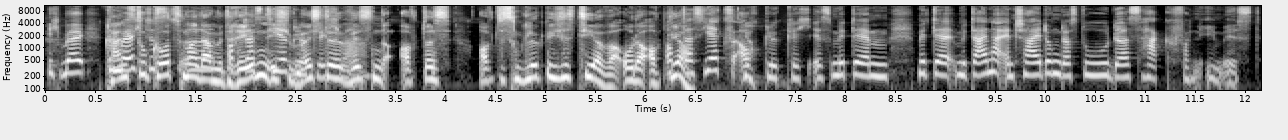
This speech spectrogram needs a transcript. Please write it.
Ich mö du kannst du möchtest, kurz mal äh, damit reden? Ich möchte war. wissen, ob das, ob das ein glückliches Tier war oder ob, ob ja. das jetzt auch glücklich ist mit dem mit der mit deiner Entscheidung, dass du das Hack von ihm isst.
